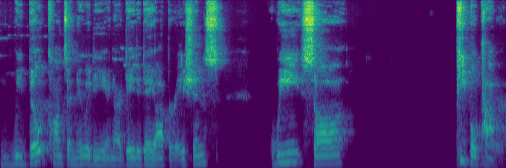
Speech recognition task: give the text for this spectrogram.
we built continuity in our day-to-day operations, we saw people power.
